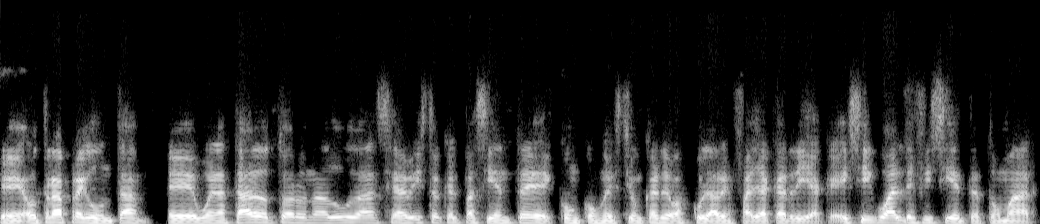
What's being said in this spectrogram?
Eh, otra pregunta. Eh, buenas tardes, doctor. Una duda. Se ha visto que el paciente con congestión cardiovascular en falla cardíaca es igual deficiente a tomar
